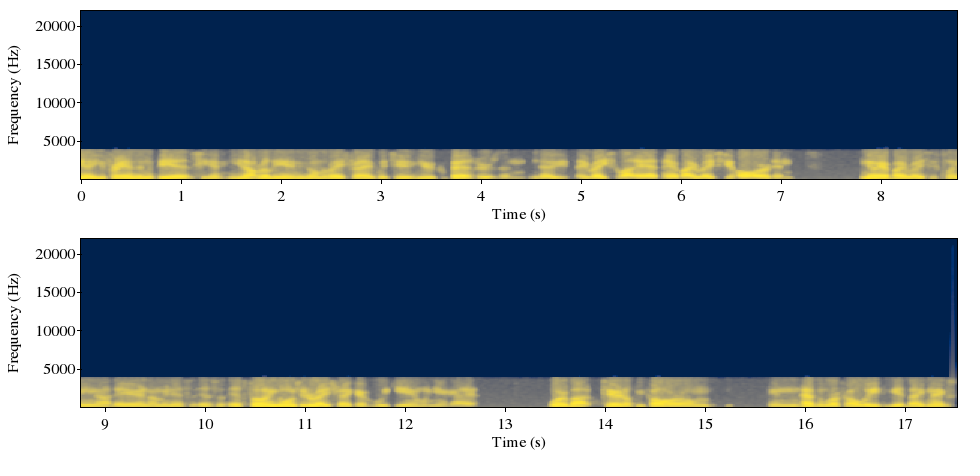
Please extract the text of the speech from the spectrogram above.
you know, your friends in the pits. You, you're not really enemies on the racetrack, but you, you're competitors, and you know they race you like that, and everybody races you hard, and you know everybody races clean out there. And I mean, it's it's it's fun going to the racetrack every weekend when you got to worry about tearing up your car on and having to work all week to get back next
